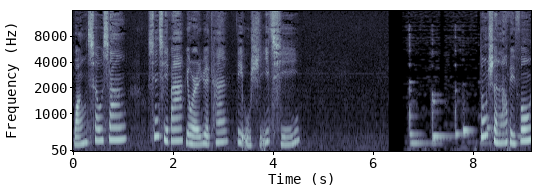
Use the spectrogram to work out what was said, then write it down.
王秋香，星期八幼儿月刊第五十一期。东省老北风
